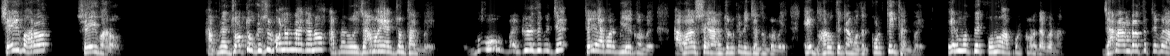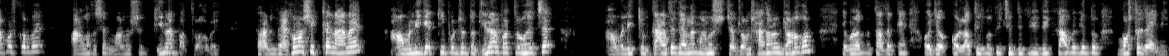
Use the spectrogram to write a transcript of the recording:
সেই ভারত সেই ভারত। আপনি যত কিছু বলেন না কেন আপনার ওই জামাই একজন থাকবে। দেবে যে সে আবার বিয়ে করবে, আবার সে আরেকজনকে নির্যাতন করবে। এই ভারত এটা আমাদের করতেই থাকবে। এর মধ্যে কোনো আপোষ করা যাবে না। যারা আন্ডারতে টেবিল আপোষ করবে, বাংলাদেশের মানুষের ঘৃণার পাত্র হবে। তারা যদি এখনও শিক্ষা না নেয়, আওয়ামী লীগের কি পর্যন্ত ঘৃণার পাত্র হয়েছে? আওয়ামী লীগকে দাঁড়াতে দেয় না, মানুষ যা- জন, সাধারণ জনগণ, এগুলো তাদেরকে ওই যে দিয়ে কাউকে কিন্তু বসতে দেয়নি।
